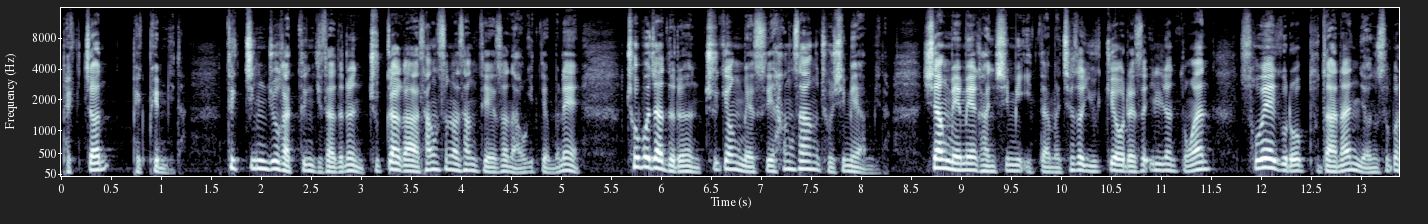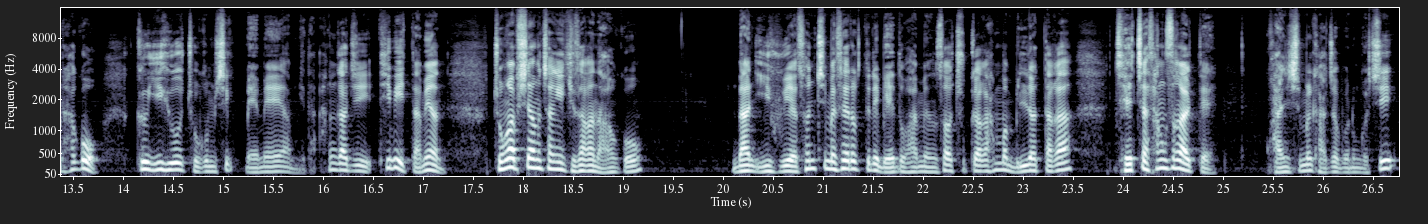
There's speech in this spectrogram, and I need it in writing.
백전 백패입니다. 특징주 같은 기사들은 주가가 상승한 상태에서 나오기 때문에 초보자들은 추격 매수에 항상 조심해야 합니다. 시장 매매에 관심이 있다면 최소 6개월에서 1년 동안 소액으로 부단한 연습을 하고 그 이후 조금씩 매매해야 합니다. 한 가지 팁이 있다면 종합시장창에 기사가 나오고 난 이후에 선침의 세력들이 매도하면서 주가가 한번 밀렸다가 재차 상승할 때 관심을 가져보는 것이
